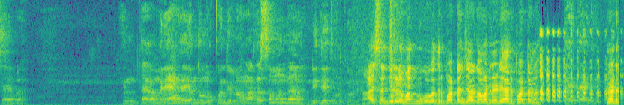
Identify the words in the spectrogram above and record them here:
ಸಾಹೇಬ್ರ. ಇಂಥ ಮನ್ಯಾಗ ಎಂದೂ ಮುಕ್ಕೊಂದಿಲ್ಲ ನಾವು ಅದ್ರ ಸಂಬಂಧ ನಿದ್ದೆ ಐತಿ ಬಿಡ್ತೀವಿ ಆಯ್ತು ಸಂಜೆ ಕಡೆ ಮತ್ತೆ ಮುಕ್ಕೋದ್ರಿ ಪಟ್ಟನ್ ಜಾಗ ಮಾಡಿ ರೆಡಿ ಆರಿ ಆಯ್ತು ನಡ್ರಿ.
